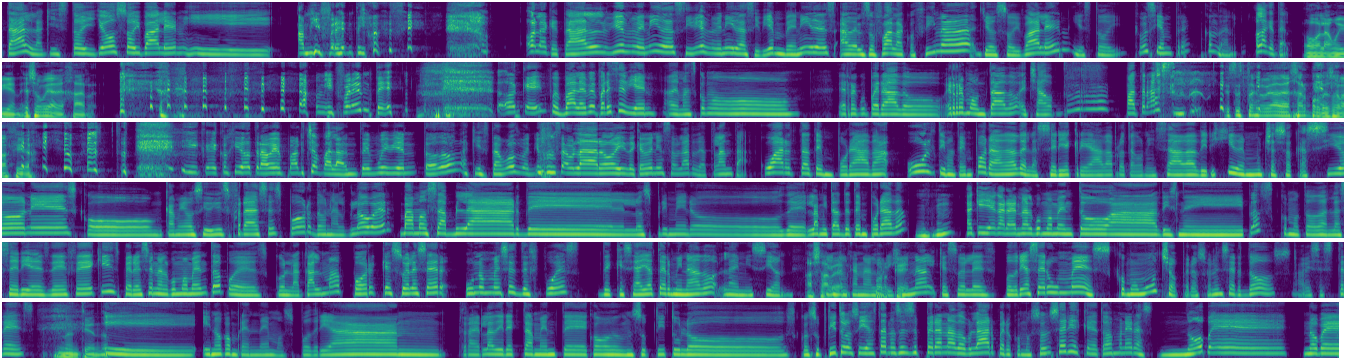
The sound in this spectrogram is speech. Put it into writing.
¿qué tal? Aquí estoy yo, soy Valen y a mi frente iba a decir. Hola, ¿qué tal? Bienvenidas y bienvenidas y bienvenidas a Del Sofá a la Cocina. Yo soy Valen y estoy, como siempre, con Dani. Hola, ¿qué tal? Hola, muy bien. Eso voy a dejar. a mi frente. ok, pues vale, me parece bien. Además, como he recuperado, he remontado, he echado para atrás. Esto lo voy a dejar por desgracia. y que he cogido otra vez marcha para adelante. Muy bien, todo. Aquí estamos. Venimos a hablar hoy. ¿De qué venimos a hablar? De Atlanta. Cuarta temporada, última temporada de la serie creada, protagonizada, dirigida en muchas ocasiones, con cameos y disfraces por Donald Glover. Vamos a hablar de los primeros, de la mitad de temporada. Aquí llegará en algún momento a Disney Plus, como todas las series de FX, pero es en algún momento, pues con la calma, porque suele ser unos meses después de que se haya terminado la emisión en el canal original, que suele, podría ser un mes como mucho, pero suelen ser dos, a veces tres. No entiendo. Y, y no comprendemos. Podrían traerla directamente con subtítulos, con subtítulos y ya está. No sé si esperan a doblar, pero como son series que de todas maneras no ve, no ve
